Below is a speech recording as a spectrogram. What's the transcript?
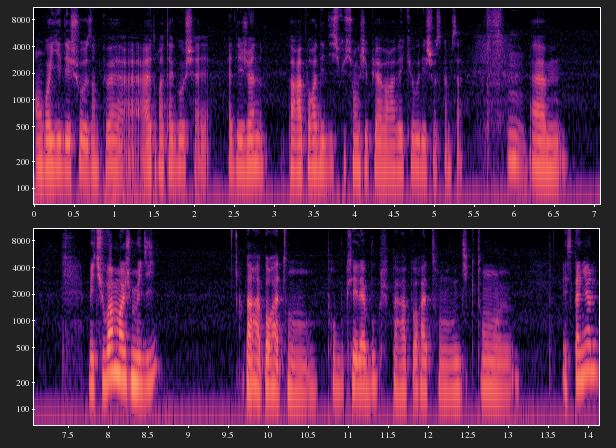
envoyer des choses un peu à, droite à gauche à, des jeunes par rapport à des discussions que j'ai pu avoir avec eux ou des choses comme ça. Mm. Euh, mais tu vois, moi je me dis, par rapport à ton, pour boucler la boucle, par rapport à ton dicton euh, espagnol,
